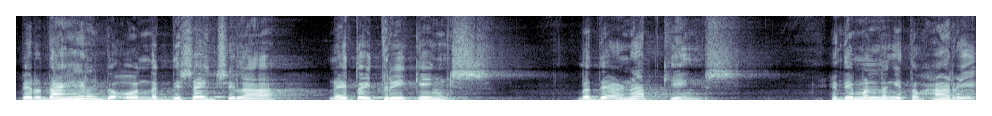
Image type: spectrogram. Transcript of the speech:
Pero dahil doon, nag-decide sila na ito'y three kings. But they are not kings. Hindi man lang ito hari.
